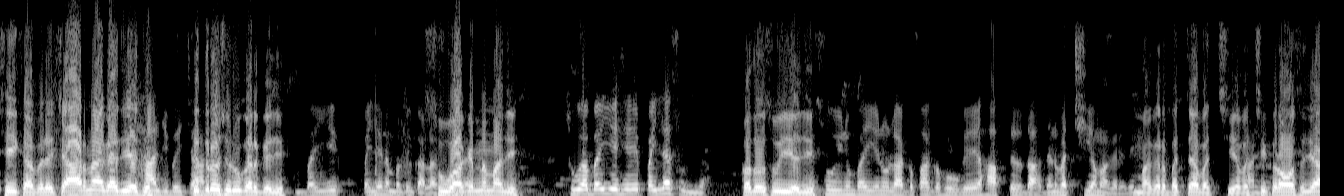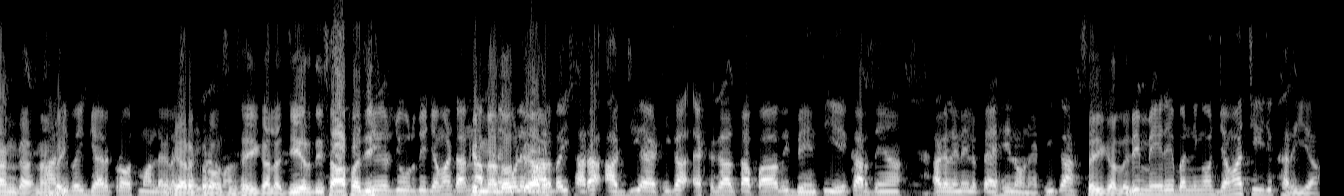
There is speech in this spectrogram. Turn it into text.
ਠੀਕ ਆ ਵੀਰੇ ਚਾਰ ਨਾ ਹੈਗਾ ਜੀ ਅੱਜ। ਹਾਂਜੀ ਬਾਈ ਚਾਰ ਕਿੱਧਰੋਂ ਸ਼ੁਰੂ ਕਰਕੇ ਜੀ? ਬਾਈ ਇਹ ਪਹਿਲੇ ਨੰਬਰ ਤੋਂ ਕਰ ਲਾ ਸੂਆ ਕਿੰਨਾ ਜੀ? ਸੂਆ ਬਾਈ ਇਹ ਪਹਿਲਾ ਸੂਈ ਆ। ਕਦੋਂ ਸੂਈ ਹੈ ਜੀ? ਸੂਈ ਨੂੰ ਬਾਈ ਇਹਨੂੰ ਲਗਭਗ ਹੋ ਗਏ ਹਫ਼ਤੇ ਤੋਂ 10 ਦਿਨ ਵੱਛੀ ਆ ਮਗਰ ਇਹਦੇ। ਮਗਰ ਬੱਚਾ ਬੱਚੀ ਆ ਬੱਚੀ ਕ੍ਰਾਸ ਜਾਂਗ ਨਾ ਹਾਂਜੀ ਬਾਈ। ਬਾਈ ਗੈਰ ਕ੍ਰਾਸ ਮੰਨ ਲਿਆ ਯਾਰ ਕ੍ਰਾਸ ਸਹੀ ਗੱਲ ਆ ਜੀਰ ਦੀ ਸਾਫ਼ ਆ ਜੀ? ਜੇਰ ਜੂਰ ਦੀ ਜਮਾ ਡਨ ਆਪਣੇ ਕੋਲੇ? ਮਾਲ ਬਾਈ ਸਾਰਾ। ਅੱਜ ਹੀ ਆਇਆ ਠੀਕ ਆ? ਇੱਕ ਗੱਲ ਤਾਂ ਆਪਾਂ ਵੀ ਬੇਨਤੀ ਇਹ ਕਰਦੇ ਆ ਅਗਲੇ ਨੇ ਪੈਸੇ ਲਾਉਣੇ ਠੀਕ ਆ? ਸਹੀ ਗੱਲ ਆ ਵੀ ਮੇਰੇ ਬੰਨਿਓ ਜਮਾ ਚੀਜ਼ ਖਰੀ ਆ।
